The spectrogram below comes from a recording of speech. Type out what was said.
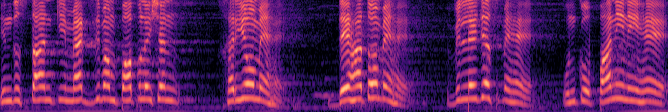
हिंदुस्तान की मैक्सिमम पॉपुलेशन खरियों में है, देहातों में है, विलेजेस में है। उनको पानी नहीं है,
